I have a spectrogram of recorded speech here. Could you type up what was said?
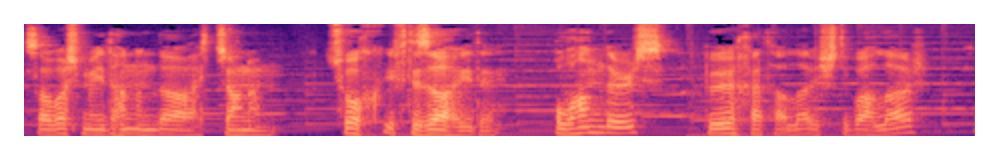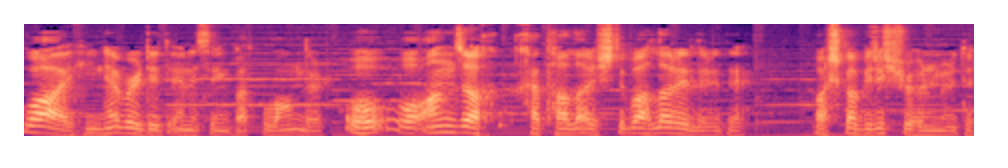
savaş meydanında canım çox iftizah idi. Blunders, böyük xətalar, iştibahlar. Why? He never did anything but blunder. O, o ancaq xətalar, iştibahlar edirdi. Başqa bir iş görmürdü.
